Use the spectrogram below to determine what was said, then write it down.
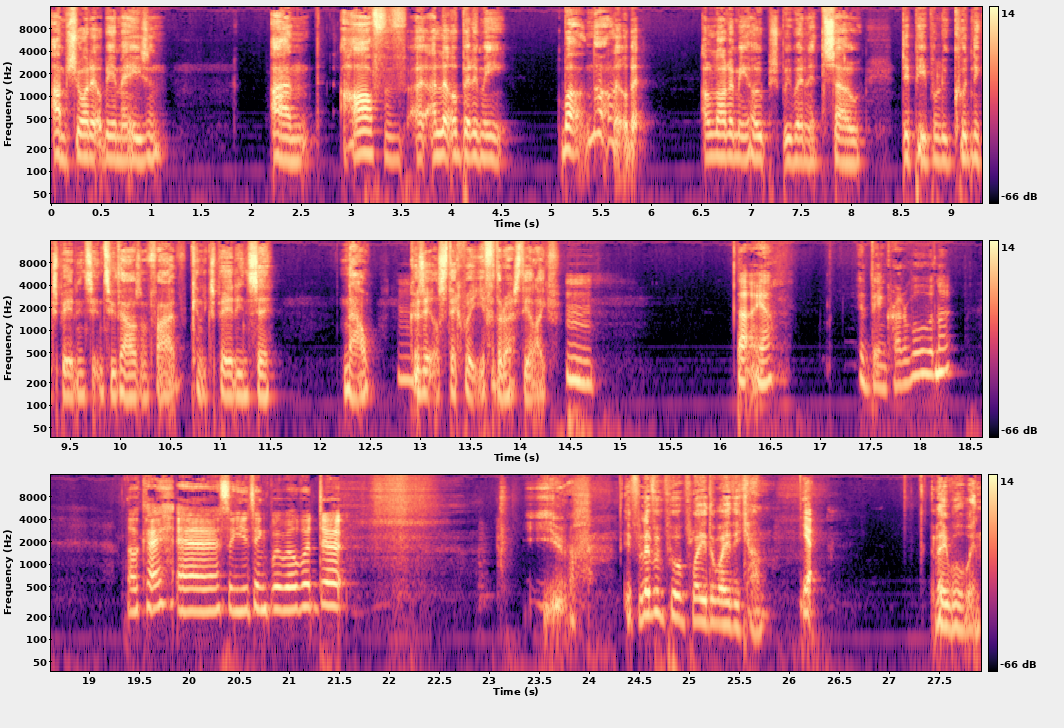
I'm sure it'll be amazing. And half of a, a little bit of me, well, not a little bit, a lot of me hopes we win it. So the people who couldn't experience it in 2005 can experience it now because it'll stick with you for the rest of your life. That yeah, it'd be incredible, wouldn't it? Okay, uh, so you think we will would do it? You, if Liverpool play the way they can, Ja. they will win.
